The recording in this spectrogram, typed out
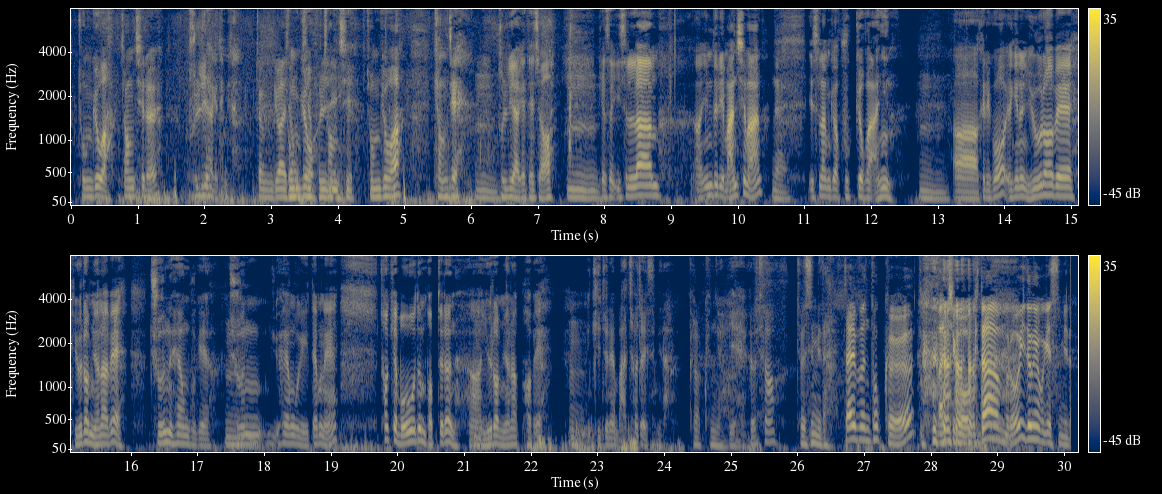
종교와 정치를 분리하게 됩니다. 종교와 종교, 정치 분리. 정치, 종교와 경제 음, 분리하게 되죠. 음, 그래서 이슬람인들이 많지만 네. 이슬람교가 국교가 아닌 음, 아 그리고 여기는 유럽의 유럽 연합의 준 회원국이에요. 음. 준 회원국이기 때문에 터키의 모든 법들은 아, 음. 유럽 연합 법의 음, 기준에 맞춰져 있습니다. 그렇군요. 예, 그렇죠. 좋습니다. 짧은 토크 마치고 그 다음으로 이동해 보겠습니다.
